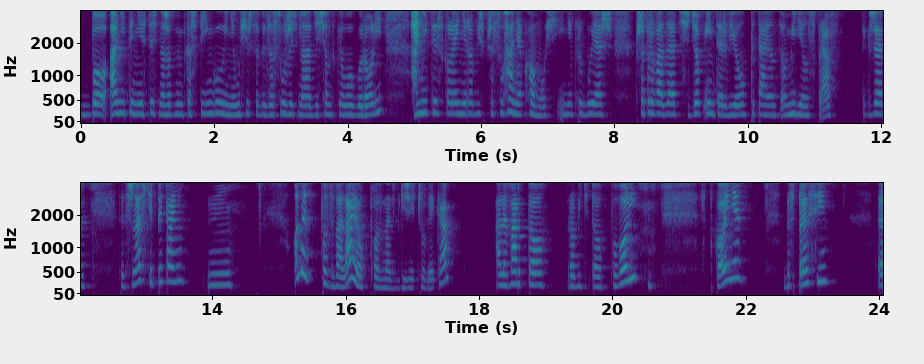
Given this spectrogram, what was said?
bo ani ty nie jesteś na żadnym castingu i nie musisz sobie zasłużyć na dziesiątkę łogu roli, ani ty z kolei nie robisz przesłuchania komuś i nie próbujesz przeprowadzać job interview, pytając o milion spraw. Także te 13 pytań... Mm, one pozwalają poznać bliżej człowieka, ale warto robić to powoli, spokojnie, bez presji yy,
